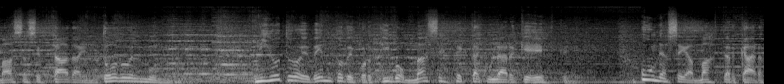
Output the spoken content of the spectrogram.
Más aceptada en todo el mundo, ni otro evento deportivo más espectacular que este. Únase a Mastercard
